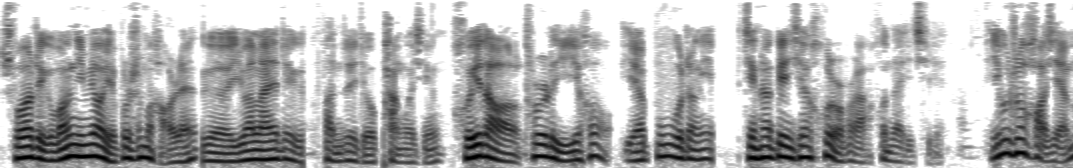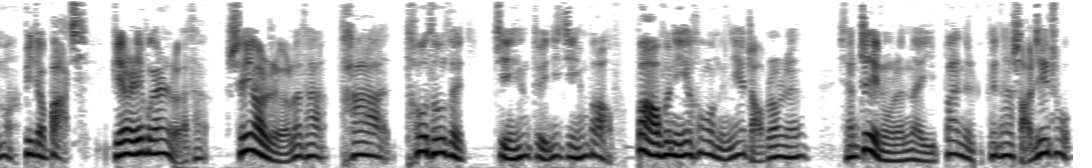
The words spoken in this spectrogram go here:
说这个王金彪也不是什么好人，这个原来这个犯罪就判过刑，回到村里以后也不务正业，经常跟一些混混啊混在一起，游手好闲嘛，比较霸气，别人也不敢惹他。谁要惹了他，他偷偷的进行对你进行报复，报复你以后呢，你也找不着人。像这种人呢，一般的跟他少接触，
